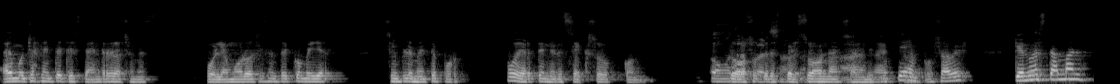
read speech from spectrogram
hay mucha gente que está en relaciones poliamorosas, entre comillas, simplemente por poder tener sexo con dos o tres personas al mismo tiempo, ¿sabes? Que no está mal,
